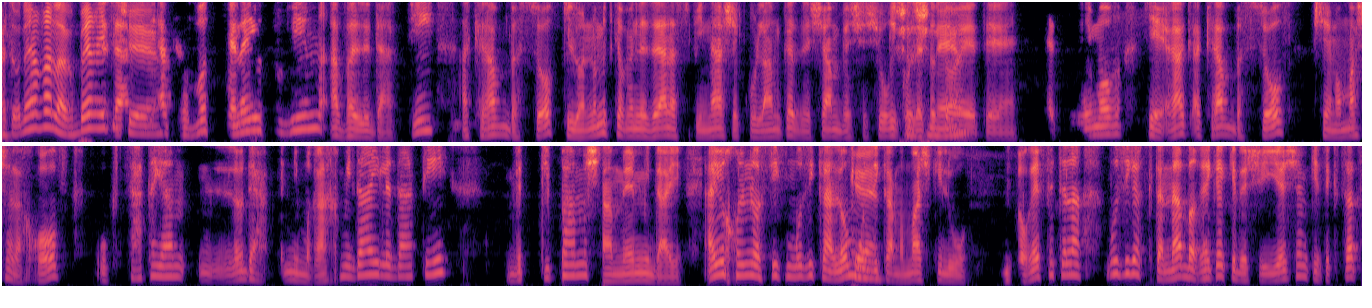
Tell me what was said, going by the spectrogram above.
אתה יודע אבל הרבה ראיתי ש... הקרבות כן היו טובים אבל לדעתי הקרב בסוף כאילו אני לא מתכוון לזה על הספינה שכולם כזה שם וששורי קולט אותו שניהם? את אה, את ניימור כן רק הקרב בסוף שהם ממש על החוף הוא קצת היה לא יודע נמרח מדי לדעתי. וטיפה משעמם מדי היו יכולים להוסיף מוזיקה לא כן. מוזיקה ממש כאילו מטורפת אלא מוזיקה קטנה ברקע כדי שיהיה שם כי זה קצת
